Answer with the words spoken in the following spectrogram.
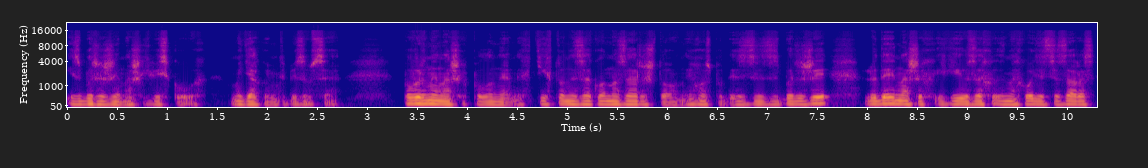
і збережи наших військових. Ми дякуємо тобі за все. Поверни наших полонених, ті, хто незаконно заарештований. Господи, збережи людей наших, які знаходяться зараз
